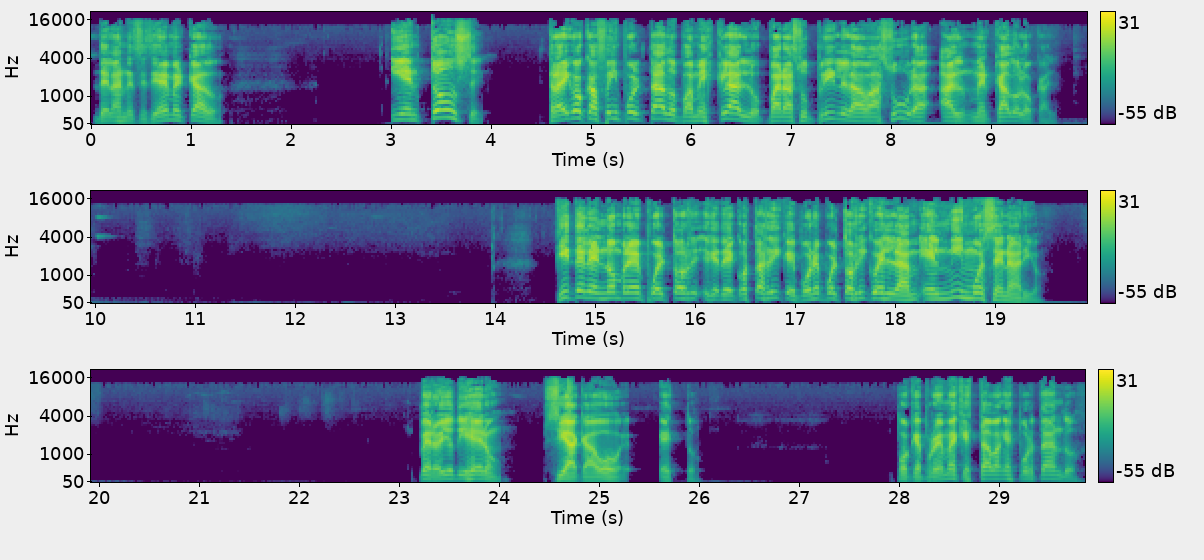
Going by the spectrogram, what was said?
de las necesidades de mercado. Y entonces traigo café importado para mezclarlo, para suplirle la basura al mercado local. Quítele el nombre de, Puerto, de Costa Rica y pone Puerto Rico, es el mismo escenario. Pero ellos dijeron, se acabó esto. Porque el problema es que estaban exportando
